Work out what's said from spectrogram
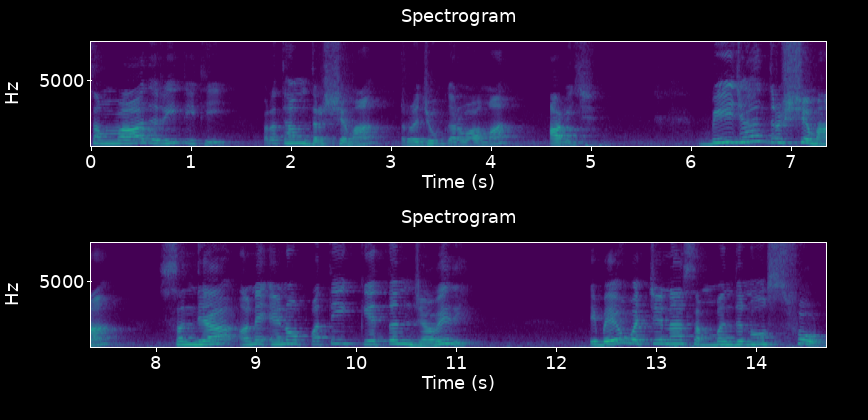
સંવાદ રીતિથી પ્રથમ દૃશ્યમાં રજૂ કરવામાં આવી છે. બીજા દૃશ્યમાં સંધ્યા અને એનો પતિ કેતન ઝવેરી એ બે વચ્ચેના સંબંધનો સ્ફોટ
